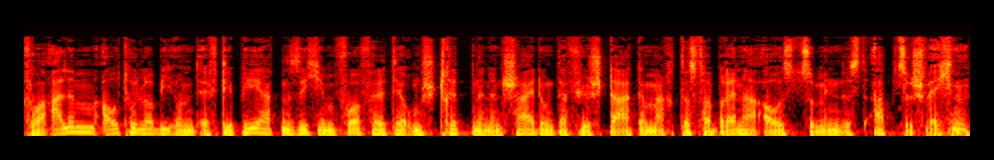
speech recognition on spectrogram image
Vor allem Autolobby und FDP hatten sich im Vorfeld der umstrittenen Entscheidung dafür stark gemacht, das Verbrenner aus zumindest abzuschwächen.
